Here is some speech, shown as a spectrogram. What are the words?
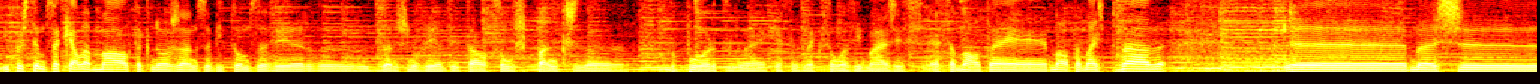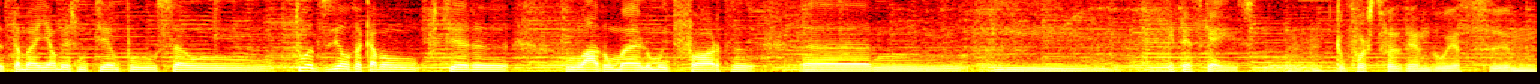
E depois temos aquela malta que nós já nos habituamos a ver de, dos anos 90 e tal, que são os punks do Porto, não é? que essas é que são as imagens. Essa malta é malta mais pesada. Uh, mas uh, também ao mesmo tempo são todos eles acabam por ter uh, um lado humano muito forte e, e, penso que é isso. Tu foste fazendo esse um,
